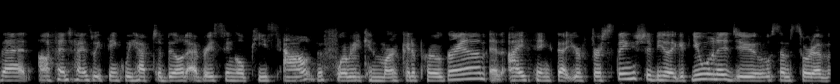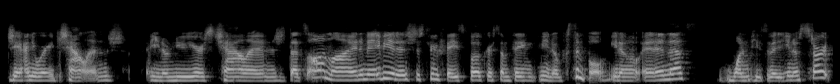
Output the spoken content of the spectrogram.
that oftentimes we think we have to build every single piece out before we can market a program. And I think that your first thing should be like, if you want to do some sort of January challenge, you know, New Year's challenge that's online, and maybe it is just through Facebook or something, you know, simple, you know, and that's one piece of it. You know, start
